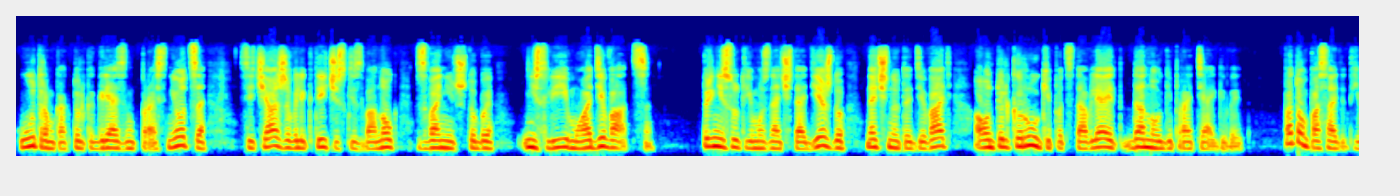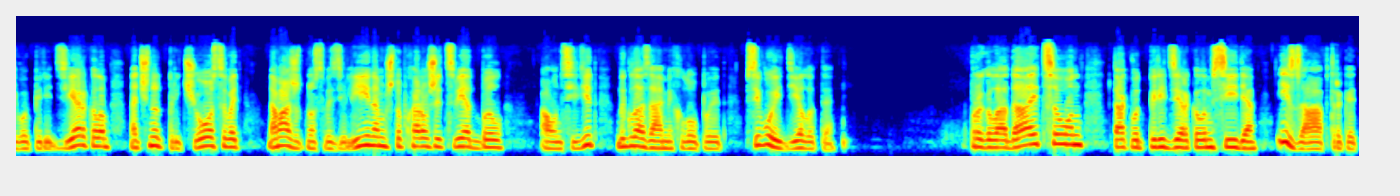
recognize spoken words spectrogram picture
Утром, как только Грязинг проснется, сейчас же в электрический звонок звонит, чтобы несли ему одеваться. Принесут ему, значит, одежду, начнут одевать, а он только руки подставляет да ноги протягивает. Потом посадят его перед зеркалом, начнут причесывать, намажут нос вазелином, чтоб хороший цвет был, а он сидит да глазами хлопает. Всего и дело-то. Проголодается он, так вот перед зеркалом сидя, и завтракать.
